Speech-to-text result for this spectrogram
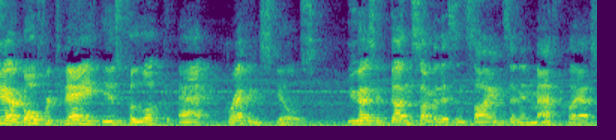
Okay, our goal for today is to look at graphing skills. You guys have done some of this in science and in math class,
